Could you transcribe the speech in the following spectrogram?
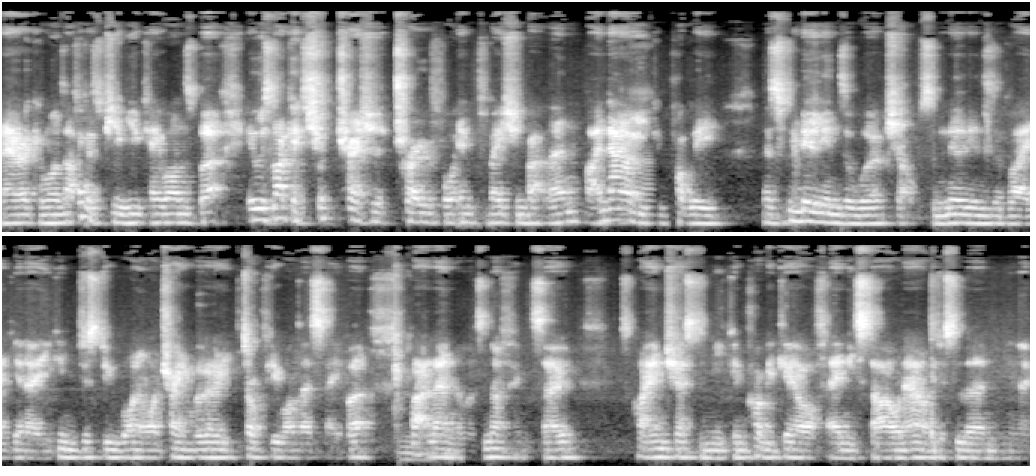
American ones. I think there's a few UK ones, but it was like a treasure trove for information back then. Like now, Yeah. you can probably there's millions of workshops and millions of like you know you can just do one-on-one training with only photography one, let's say. But Mm. back then there was nothing, so it's quite interesting. You can probably get off any style now and just learn, you know,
